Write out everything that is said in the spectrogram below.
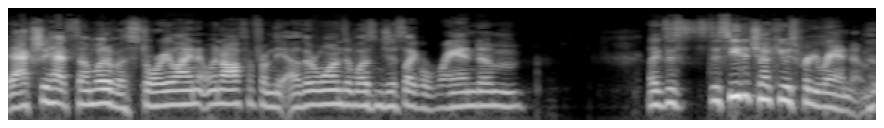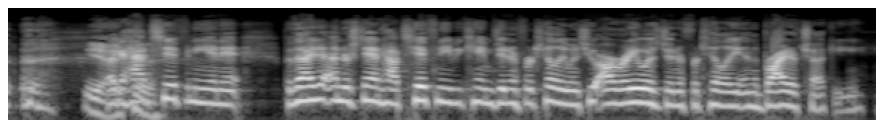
it actually had somewhat of a storyline it went off of from the other ones. It wasn't just like random. Like this, the Seed of Chucky was pretty random. Yeah. Like I it had Tiffany in it, but then I didn't understand how Tiffany became Jennifer Tilly when she already was Jennifer Tilly in The Bride of Chucky.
